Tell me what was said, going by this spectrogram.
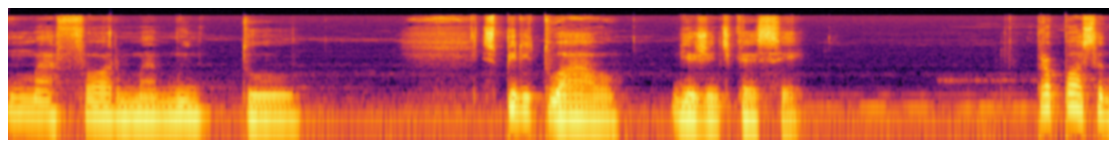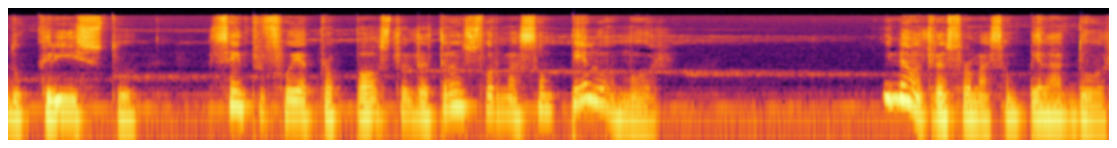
uma forma muito espiritual de a gente crescer. A proposta do Cristo sempre foi a proposta da transformação pelo amor e não a transformação pela dor.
